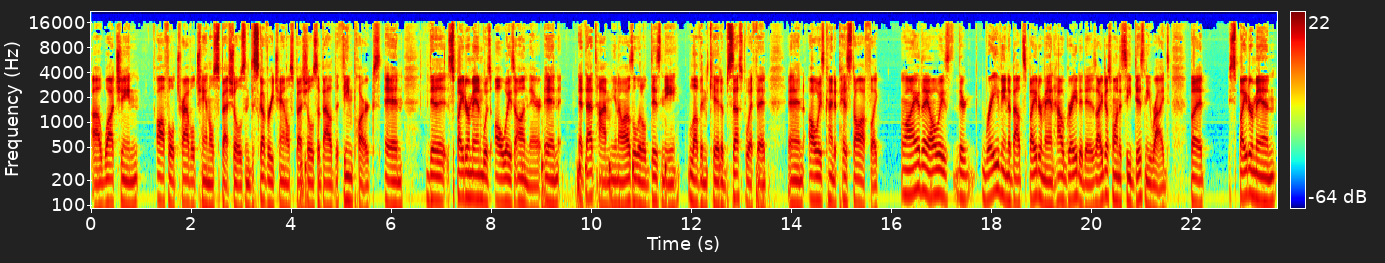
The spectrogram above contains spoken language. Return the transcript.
uh, watching awful travel channel specials and discovery channel specials about the theme parks and the spider-man was always on there and at that time you know i was a little disney loving kid obsessed with it and always kind of pissed off like why are they always they're raving about spider-man how great it is. I just want to see disney rides. But spider-man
